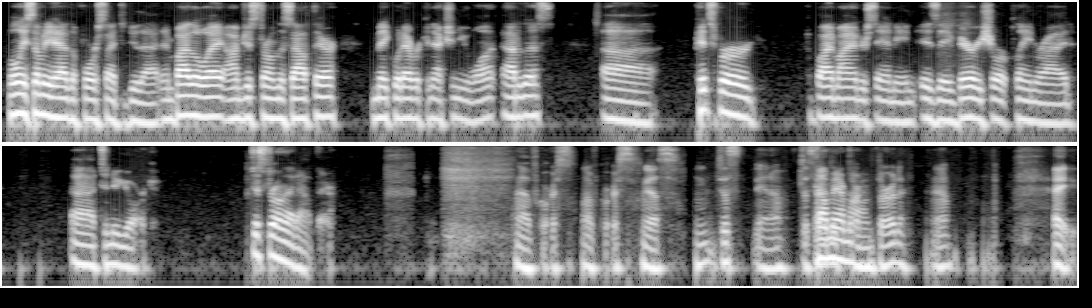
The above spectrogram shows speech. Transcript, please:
if only somebody had the foresight to do that. And by the way, I'm just throwing this out there. Make whatever connection you want out of this. Uh, Pittsburgh, by my understanding, is a very short plane ride uh, to New York. Just throwing that out there. Of course, of course, yes. Just you know, just Tell me I'm wrong. Throw it in. Yeah. Hey,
